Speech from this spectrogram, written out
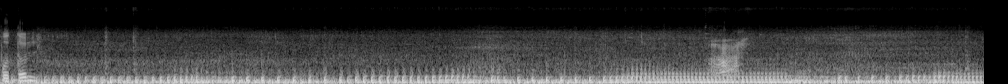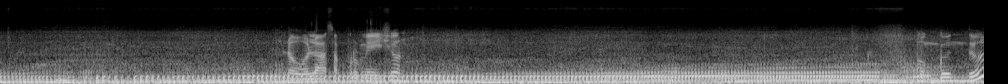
Putol. Ah. Nawala sa formation. Ang ganda.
